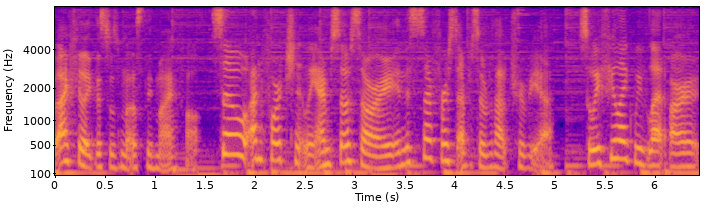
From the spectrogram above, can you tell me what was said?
I feel like this was mostly my fault. So unfortunately, I'm so sorry, and this is our first episode without trivia. So we feel like we've let our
